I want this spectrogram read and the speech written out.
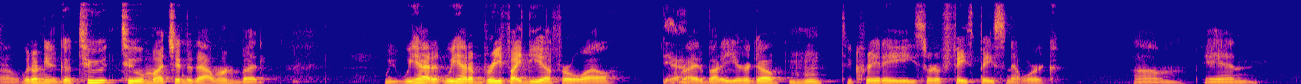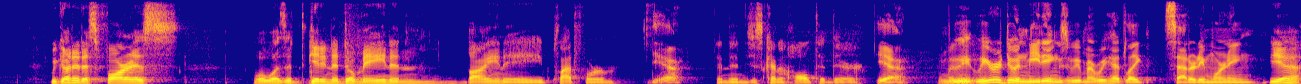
Uh, we don't need to go too too much into that one, but we we had we had a brief idea for a while, Yeah. right, about a year ago, Mm-hmm. to create a sort of faith based network, um, and we got it as far as what was it? Getting a domain and buying a platform, Yeah. and then just kind of halted there. Yeah. We, we were doing meetings. We remember we had like Saturday morning, Yeah,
